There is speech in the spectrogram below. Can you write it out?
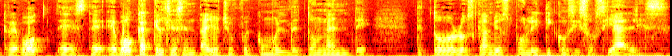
rebot, este, evoca que el 68 fue como el detonante de todos los cambios políticos y sociales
